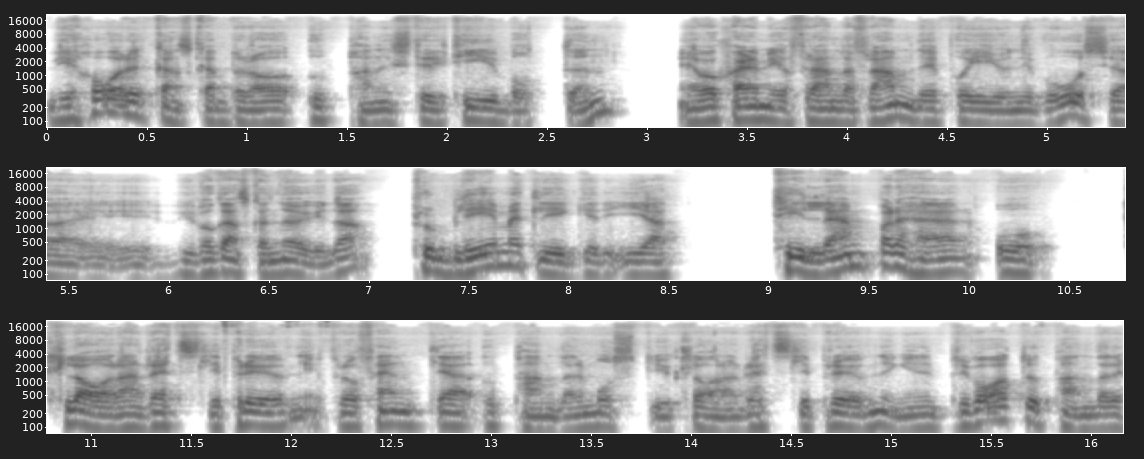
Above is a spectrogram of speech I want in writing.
vi har ett ganska bra upphandlingsdirektiv i botten. Jag var själv med och förhandlade fram det på EU-nivå så jag, eh, vi var ganska nöjda. Problemet ligger i att tillämpa det här och klara en rättslig prövning. För offentliga upphandlare måste ju klara en rättslig prövning. En privat upphandlare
